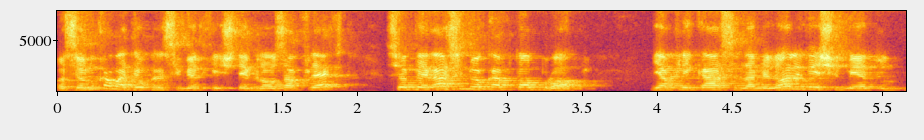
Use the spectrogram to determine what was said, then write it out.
Você nunca vai ter o crescimento que a gente teve na Usaflex. Se eu pegasse meu capital próprio e aplicasse na melhor investimento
